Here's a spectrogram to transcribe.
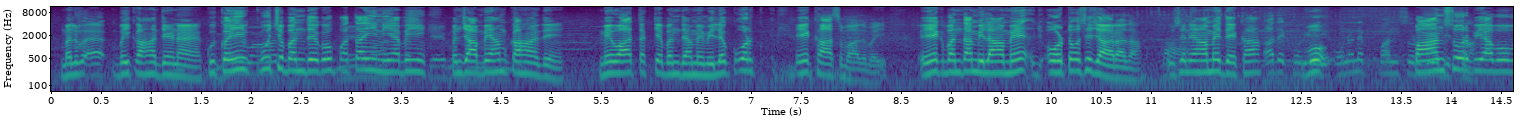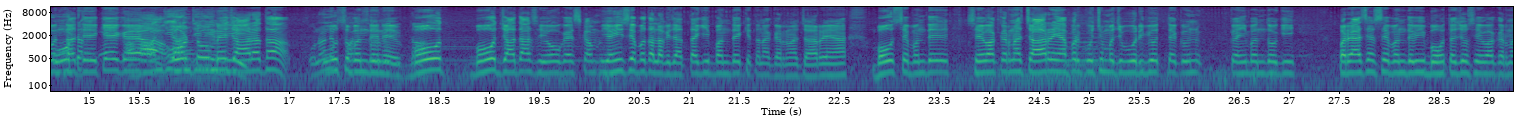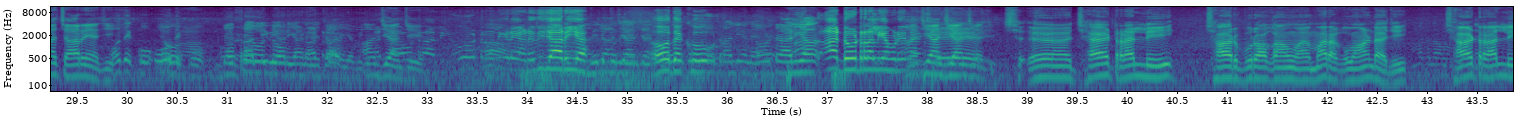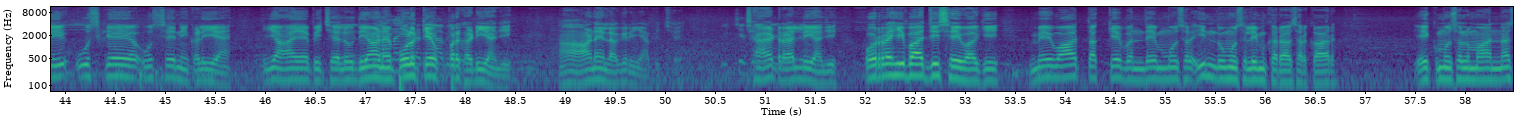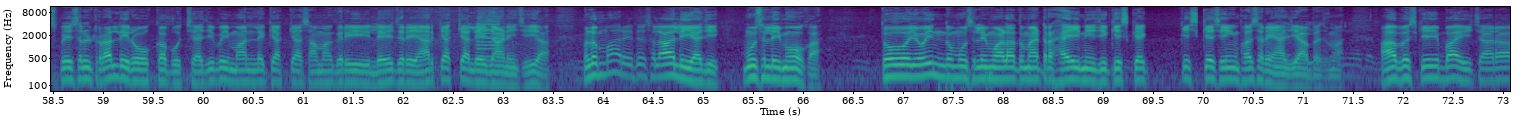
मतलब अ, भाई कहाँ देना है कोई कहीं कुछ बंदे को पता ही नहीं है अभी पंजाब में हम कहाँ दें मेवात तक के बंदे हमें मिले। और एक खास बात भाई एक बंदा मिला हमें ऑटो से जा रहा था। हाँ। उसने हमें देखा। वो उन्होंने पाँच सौ रुपया वो बंदा दे के गया ऑटो में जा। रहा था। उस बंदे ने बहुत बहुत ज़्यादा सहयोग है। इसका यहीं से पता लग जाता है कि बंदे कितना करना चाह रहे हैं। बहुत से बंदे सेवा करना चाह रहे हैं पर कुछ मजबूरी भी होती है कि उन कई बंदों की पर ऐसे ऐसे बंदे भी बहुत है जो सेवा करना चाह रहे हैं जी ਉਹ ਦੇਖੋ ਉਹ ਦੇਖੋ ਟਰਾਲੀ ਵੀ ਹਰਿਆਣਾ ਚ ਜਾ ਰਹੀ ਹੈ हाँ जी हाँ जी ਉਹ ਟਰਾਲੀ ਹਰਿਆਣੇ ਦੀ ਜਾ ਰਹੀ ਆ ਉਹ ਦੇਖੋ दो ट्रालियाँ ਆ ਦੋ ਟਰਾਲੀਆਂ ਹੁਣੇ हाँ ਲੱਗ जी हाँ जी हाँ जी हाँ जी छ- अ, छह ट्राली छारपुरा गांव है हमारा गवांड है जी छह ट्राली उसके उससे निकली है यहाँ ये पीछे लुधियाने पुल के ऊपर खड़ी हैं जी हाँ आने लग रही हैं पीछे छह ट्राली हैं जी और रही बात जी सेवा की मेवात तक के बंदे मुसल हिंदू मुस्लिम करा सरकार एक मुसलमान ने स्पेशल ट्राली रोक का पूछा जी भाई मान ले क्या क्या सामग्री ले जा रहे हैं यार क्या क्या ले जानी चाहिए मतलब मारे तो सलाह लिया जी मुस्लिमों का तो जो हिंदू मुस्लिम वाला तो मैटर है ही नहीं जी किसके किसके सिंह फंस रहे हैं जी आपस में आपस की भाईचारा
